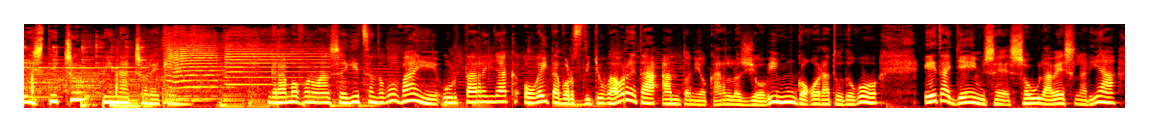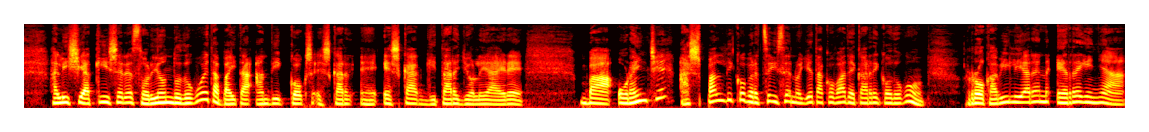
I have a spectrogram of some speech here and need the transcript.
istitzu pinatxorekin. Gramofonoan segitzen dugu, bai, urtarrilak hogeita bortz ditu gaur eta Antonio Carlos Jobim gogoratu dugu, eta James eh, Soul abeslaria, Alicia Keys ere zoriondu dugu, eta baita Andy Cox eskar, eh, eska gitar jolea ere. Ba, oraintxe, aspaldiko bertze izen hoietako bat ekarriko dugu. Rockabiliaren erregina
